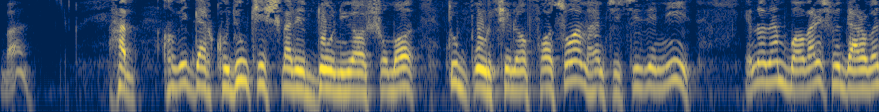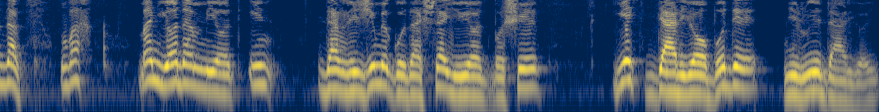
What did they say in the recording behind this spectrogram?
بله. در کدوم کشور دنیا شما؟ تو بورکینا فاسو هم همچی چیزی نیست. یعنی آدم باورش رو درآمد اون وقت من یادم میاد این در رژیم گذشته یاد باشه یک دریابد نیروی دریایی.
